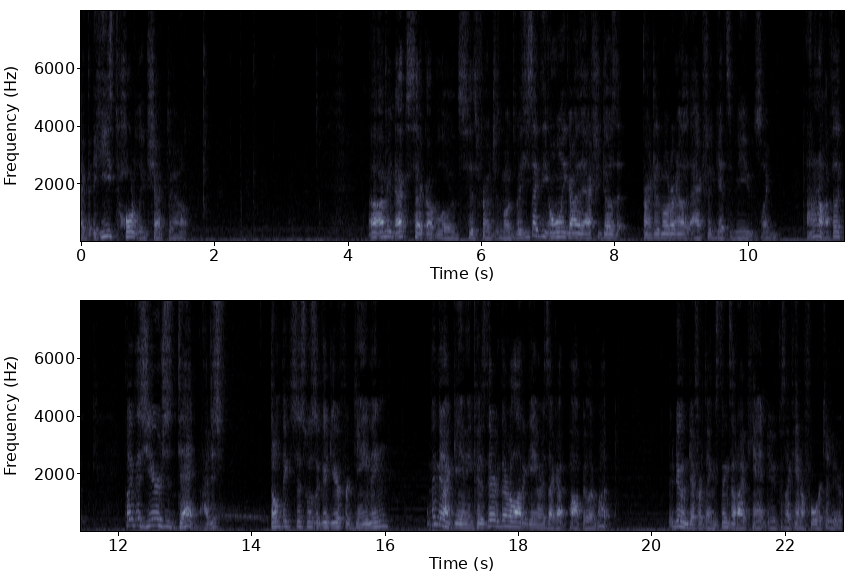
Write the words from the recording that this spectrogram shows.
Like he's totally checked out. Uh, I mean, X Tech uploads his franchise modes, but he's like the only guy that actually does franchise mode right now that actually gets views. Like, I don't know. I feel like I feel like this year is just dead. I just don't think this was a good year for gaming. Well, maybe not gaming because there there are a lot of gamers that got popular, but they're doing different things, things that I can't do because I can't afford to do.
